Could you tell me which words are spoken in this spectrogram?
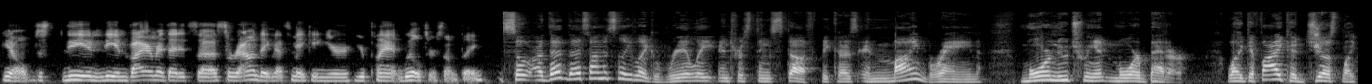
you know just the the environment that it's uh, surrounding that's making your your plant wilt or something. So uh, that that's honestly like really interesting stuff because in my brain, more nutrient, more better. Like if I could just like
